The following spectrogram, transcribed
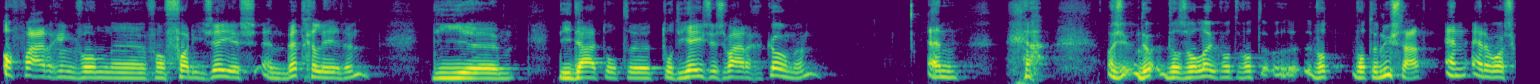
afvaardiging van, uh, van fariseeërs en wetgeleerden, die, uh, die daar tot, tot Jezus waren gekomen. En Ja, als je, dat is wel leuk wat, wat, wat, wat er nu staat. En er was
